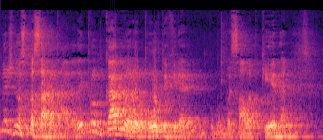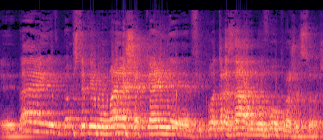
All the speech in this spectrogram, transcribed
mas não se passava nada. Dei por um bocado no aeroporto, aquilo era como uma sala pequena. Bem, vamos ter um lanche a quem ficou atrasado no voo para os Açores.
